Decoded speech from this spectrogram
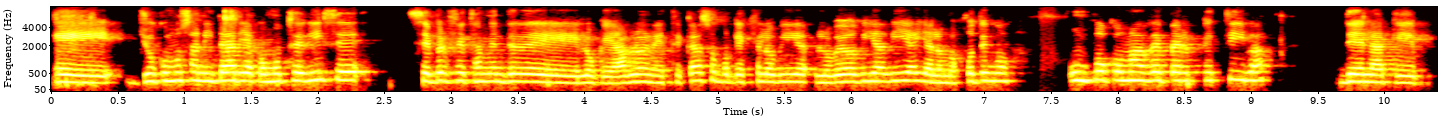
Eh, yo como sanitaria, como usted dice, sé perfectamente de lo que hablo en este caso, porque es que lo, veo día a día y a lo mejor tengo un poco más de perspectiva de la que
